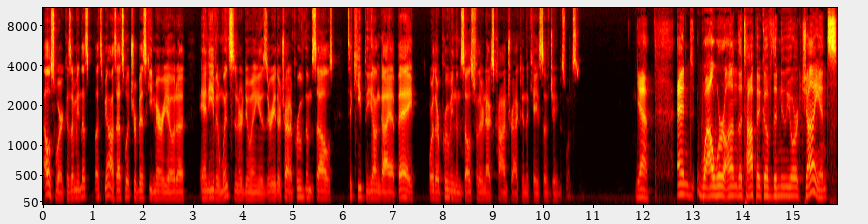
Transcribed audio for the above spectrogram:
elsewhere. Because I mean, let's let's be honest, that's what Trubisky, Mariota, and even Winston are doing. Is they're either trying to prove themselves to keep the young guy at bay, or they're proving themselves for their next contract. In the case of Jameis Winston. Yeah. And while we're on the topic of the New York Giants,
